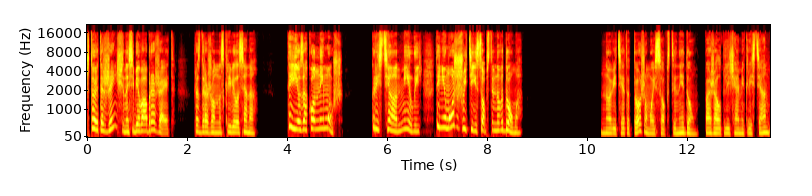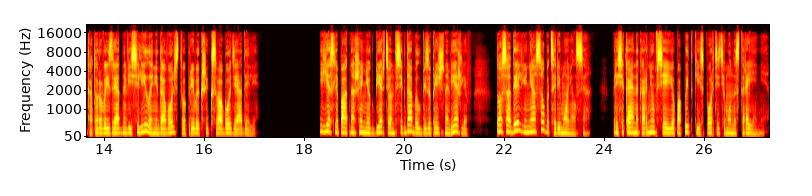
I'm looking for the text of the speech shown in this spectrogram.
Что эта женщина себе воображает?» — раздраженно скривилась она. «Ты ее законный муж. Кристиан, милый, ты не можешь уйти из собственного дома». «Но ведь это тоже мой собственный дом», — пожал плечами Кристиан, которого изрядно веселило недовольство, привыкшей к свободе Адели. И если по отношению к Берте он всегда был безупречно вежлив, то с Аделью не особо церемонился, пресекая на корню все ее попытки испортить ему настроение.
